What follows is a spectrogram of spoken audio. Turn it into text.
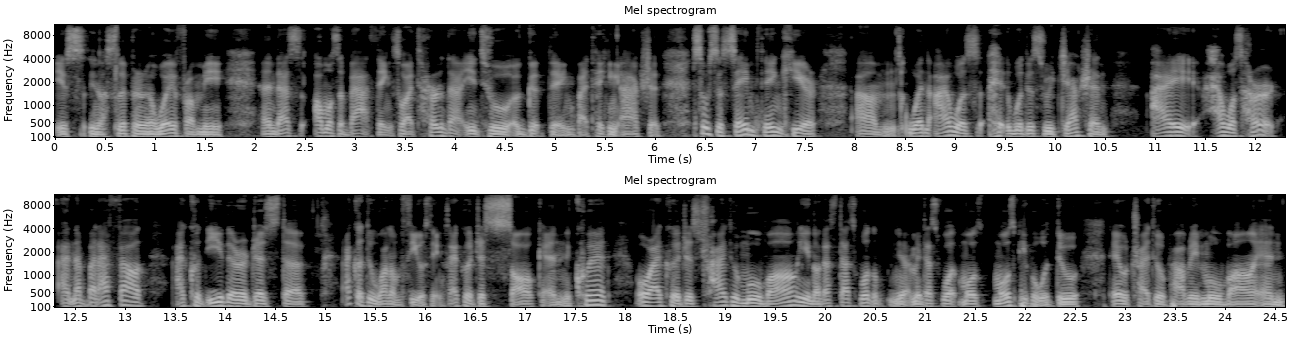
is you know slipping away from me, and that's almost a bad thing. So I turned that into a good thing by taking action. So it's the same thing here. Um, when I was hit with this rejection, I I was hurt, and but I felt I could either just uh, I could do one of a few things. I could just sulk and quit, or I could just try to move on. You know, that's that's what you know, I mean. That's what most most people would do. They would try to probably move on and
